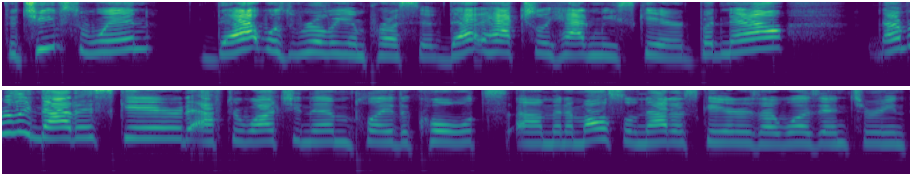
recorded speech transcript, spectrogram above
The Chiefs win. That was really impressive. That actually had me scared. But now I'm really not as scared after watching them play the Colts. Um, and I'm also not as scared as I was entering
